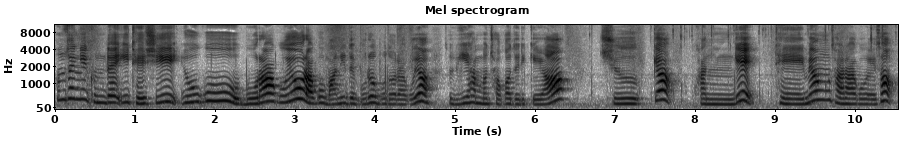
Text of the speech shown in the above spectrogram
선생님 근데 이 대시 요거 뭐라고요? 라고 많이들 물어보더라고요. 위에 한번 적어드릴게요. 주격, 관계, 대명사라고 해서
